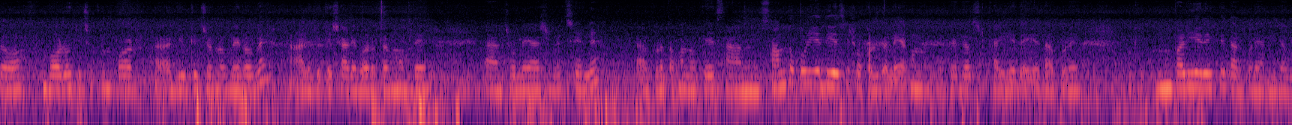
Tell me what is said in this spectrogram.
তো বড় কিছুক্ষণ পর ডিউটির জন্য বেরোবে। আর এদিকে সাড়ে বারোটার মধ্যে চলে আসবে ছেলে। তারপরে তখন ওকে স্নান স্নান তো করিয়ে দিয়েছি সকালবেলায়। এখন ওকে জাস্ট খাইয়ে দিয়ে তারপরে ওকে ঘুম পাড়িয়ে রেখে তারপরে আমি যাব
